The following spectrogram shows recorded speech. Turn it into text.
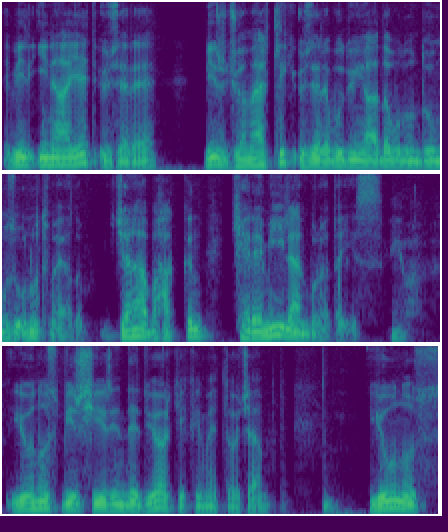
bir inayet üzere, bir cömertlik üzere bu dünyada bulunduğumuzu unutmayalım. Cenab-ı Hakk'ın keremiyle buradayız. Eyvallah. Yunus bir şiirinde diyor ki kıymetli hocam. Yunus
